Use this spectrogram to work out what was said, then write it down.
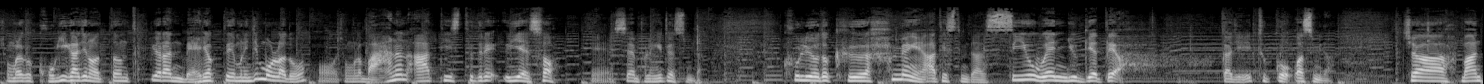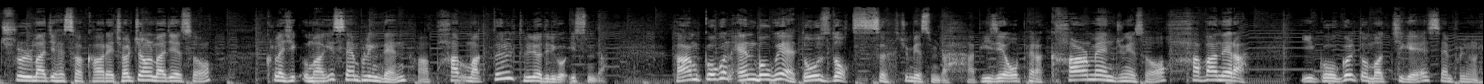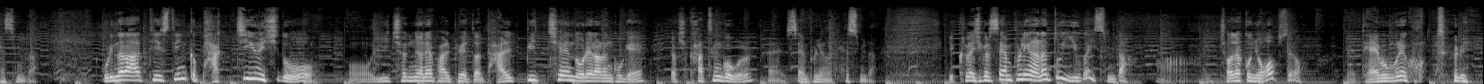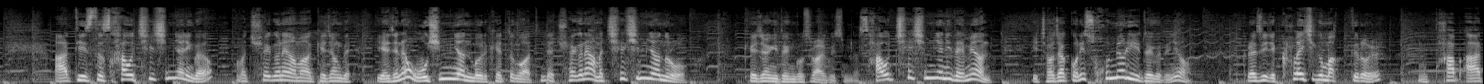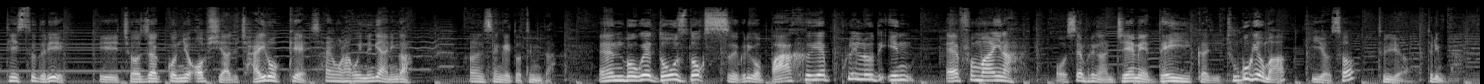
정말 그 곡이 가진 어떤 특별한 매력 때문인지 몰라도 어, 정말 많은 아티스트들에 의해서 예, 샘플링이 됐습니다. 쿨리오도 그 한 명의 아티스트입니다. See you when you get there 까지 듣고 왔습니다. 자, 만추를 맞이해서 가을의 절정을 맞이해서 클래식 음악이 샘플링된 아, 팝 음악들 들려드리고 있습니다. 다음 곡은 앤보그의 Those Dogs 준비했습니다. 비제 오페라 카르멘 중에서 하바네라 이 곡을 또 멋지게 샘플링을 했습니다. 우리나라 아티스트인 그 박지윤 씨도 어, 2000년에 발표했던 달빛의 노래라는 곡에 역시 같은 곡을 네, 샘플링을 했습니다. 이 클래식을 샘플링하는 또 이유가 있습니다. 아, 저작권료가 없어요. 네, 대부분의 곡들이 아티스트 사후 70년인가요? 아마 최근에 아마 개정돼 예전에 50년 뭐 이렇게 했던 것 같은데 최근에 아마 70년으로 개정이 된 것으로 알고 있습니다. 사후 70년이 되면 이 저작권이 소멸이 되거든요. 그래서 이제 클래식 음악들을 팝 아티스트들이 이 저작권료 없이 아주 자유롭게 사용을 하고 있는 게 아닌가 하는 생각이 또 듭니다. En Vogue의 Those Dogs 그리고 바흐의 Prelude in F minor 샘플링한 잼의 Day까지 두 곡의 음악 이어서 들려드립니다.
